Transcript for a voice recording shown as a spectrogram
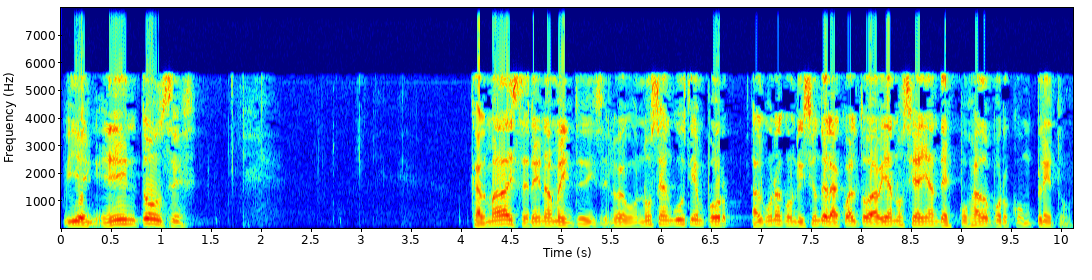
Bien, entonces, calmada y serenamente, dice. Luego, no se angustien por alguna condición de la cual todavía no se hayan despojado por completo,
